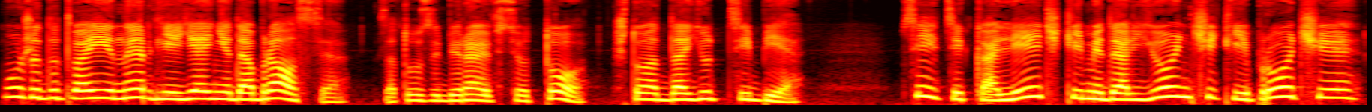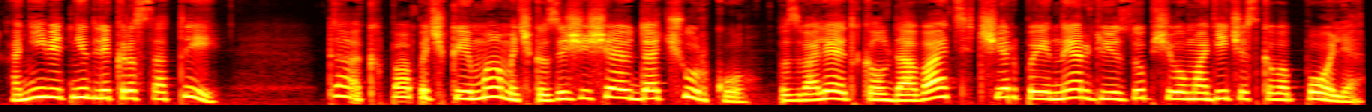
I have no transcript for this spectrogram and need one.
Может, до твоей энергии я и не добрался, зато забираю все то, что отдают тебе. Все эти колечки, медальончики и прочее, они ведь не для красоты. Так, папочка и мамочка защищают дочурку, позволяют колдовать, черпая энергию из общего магического поля.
